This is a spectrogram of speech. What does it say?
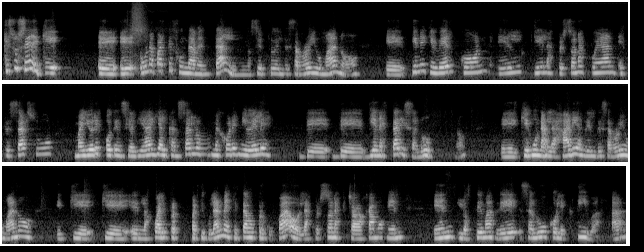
¿Qué sucede? Que eh, eh, una parte fundamental, ¿no es cierto?, del desarrollo humano eh, tiene que ver con el que las personas puedan expresar sus mayores potencialidades y alcanzar los mejores niveles de, bienestar y salud, ¿no? que es una de las áreas del desarrollo humano que, que, en las cuales particularmente estamos preocupados las personas que trabajamos en, en los temas de salud colectiva. ¿ah?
